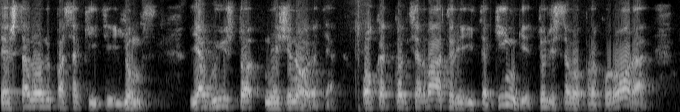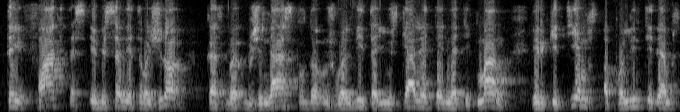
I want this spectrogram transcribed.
Tai aš tą noriu pasakyti jums jeigu jūs to nežinojote. O kad konservatoriai įtakingi, turi savo prokurorą, tai faktas ir visa Lietuva žino, kad žiniasklaida užvaldyta. Jūs keliate ne tik man ir kitiems politiniams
